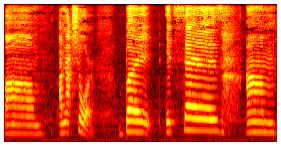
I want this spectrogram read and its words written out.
Um, I'm not sure. But it says um,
